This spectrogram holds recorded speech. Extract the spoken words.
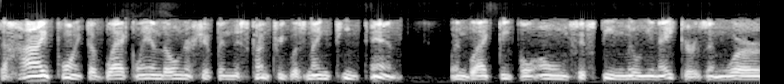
the high point of black land ownership in this country was 1910 when black people owned 15 million acres and were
